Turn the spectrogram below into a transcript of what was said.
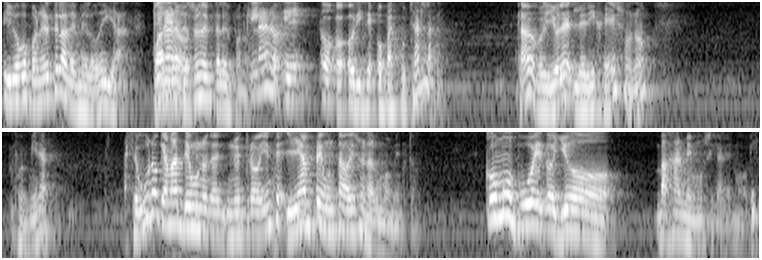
Y luego ponértela de melodía. Cuando Claro. te suene el teléfono. Claro, eh, o, o- o dice, o para escucharla. Claro, porque yo le, dije eso, ¿no? Pues mira, seguro que a más de uno de nuestros oyentes le han preguntado eso en algún momento. ¿Cómo puedo yo bajarme música en el móvil?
